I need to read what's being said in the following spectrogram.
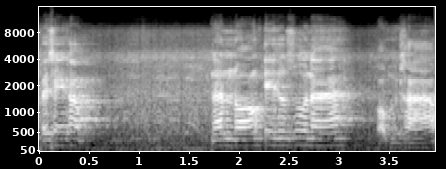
ไม่ใช่ครับ นั่นน้องเต้สู้ๆนะขอบคุณครับ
